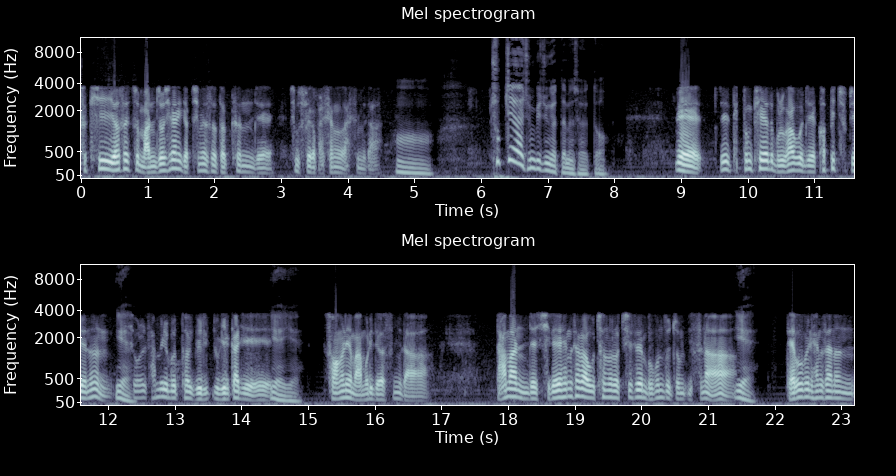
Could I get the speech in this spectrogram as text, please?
특히 6시 만조 시간이 겹치면서 더 큰 이제 침수 피해가 발생한 것 같습니다. 어. 축제 준비 중이었다면서요, 또? 네, 태풍 피해도 불구하고 이제 커피 축제는 예. 10월 3일부터 6일, 까지 예, 예. 성안에 마무리되었습니다. 다만 이제 시례 행사가 우천으로 취소된 부분도 좀 있으나 예. 대부분 행사는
